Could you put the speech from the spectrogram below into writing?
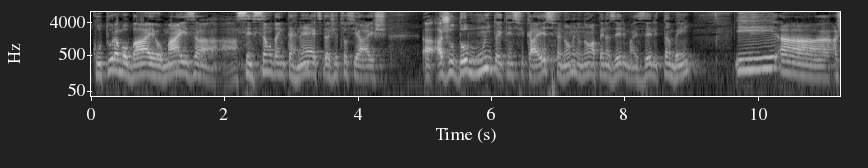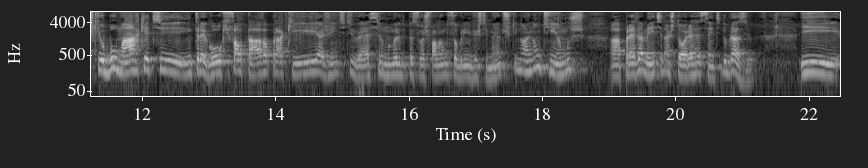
cultura mobile, mais a, a ascensão da internet, das redes sociais, ajudou muito a intensificar esse fenômeno, não apenas ele, mas ele também. E acho que o bull market entregou o que faltava para que a gente tivesse um número de pessoas falando sobre investimentos que nós não tínhamos previamente na história recente do Brasil. E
